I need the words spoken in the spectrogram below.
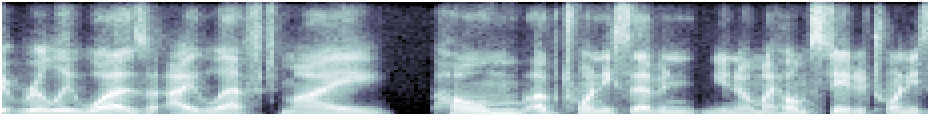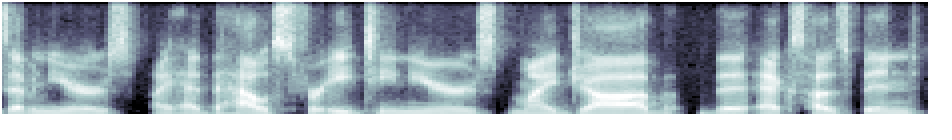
It really was. I left my home of 27, you know, my home state of 27 years. I had the house for 18 years, my job, the ex-husband,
